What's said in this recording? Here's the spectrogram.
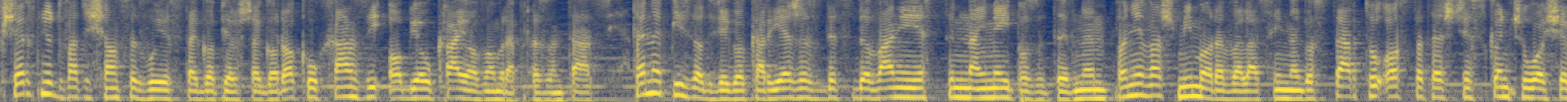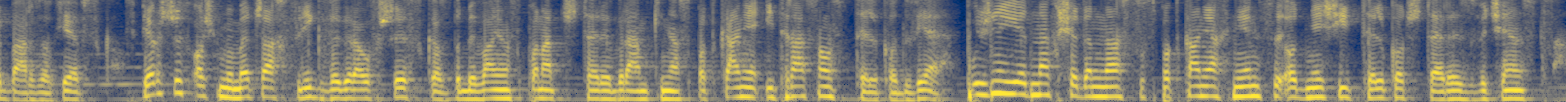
W sierpniu 2021 roku Hansi objął krajową reprezentację. Ten epizod w jego karierze zdecydowanie jest tym najmniej pozytywnym, ponieważ mimo rewelacyjnego startu ostatecznie skończyło się bardzo kiepsko. W pierwszych ośmiu meczach Flick wygrał wszystko, zdobywając ponad 4 bramki na spotkanie i tracąc tylko dwie. Później jednak w 17 spotkaniach Niemcy odnieśli tylko 4 zwycięstwa.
